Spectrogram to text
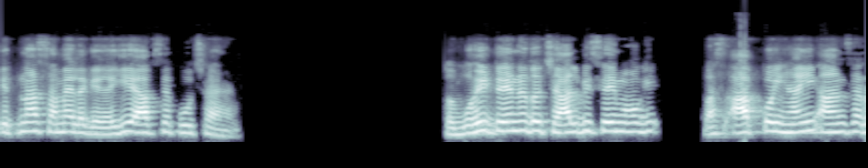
कितना समय लगेगा, ये आपसे पूछा है। तो वही ट्रेन है तो चाल भी सेम होगी। बस आपको यहाँ ही आंसर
